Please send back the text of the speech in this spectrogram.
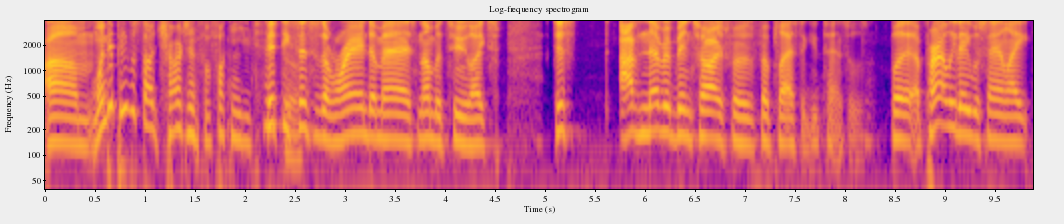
Um, When did people start charging for fucking utensils? fifty cents is a random ass number too. Like, just I've never been charged for for plastic utensils, but apparently they were saying like.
